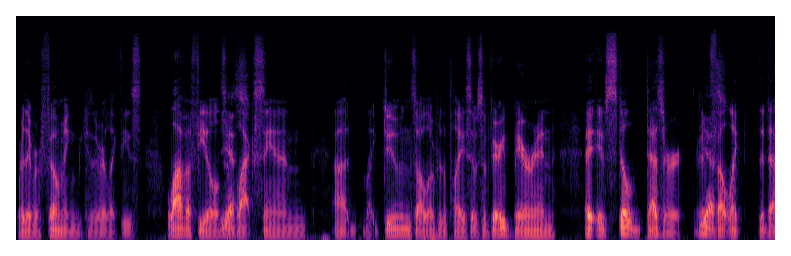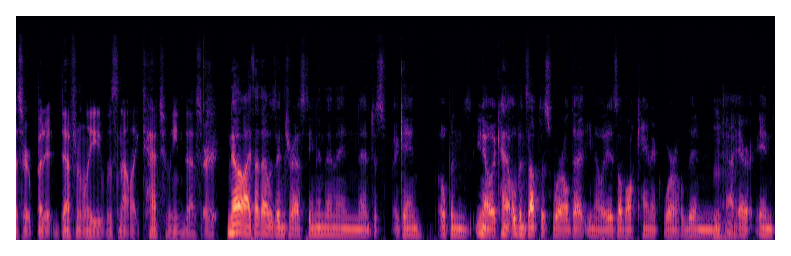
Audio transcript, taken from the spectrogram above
where they were filming because there were like these lava fields Yes. of black sand, uh, like dunes all over the place. It was a very barren. It, it was still desert. It Yes. felt like the desert, but it definitely was not like Tatooine desert. No, I thought that was interesting, and then and it just again opens, you know, it kind of opens up this world that you know it is a volcanic world, and Mhm. uh, and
